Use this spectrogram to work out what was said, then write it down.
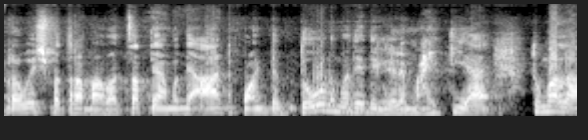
प्रवेश पत्राबाबतचा त्यामध्ये आठ पॉईंट दोन मध्ये दिलेली माहिती आहे. तुम्हाला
